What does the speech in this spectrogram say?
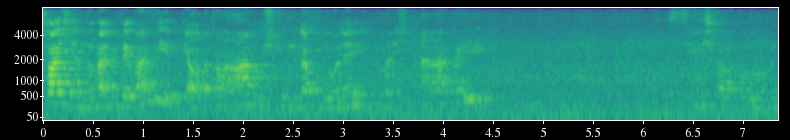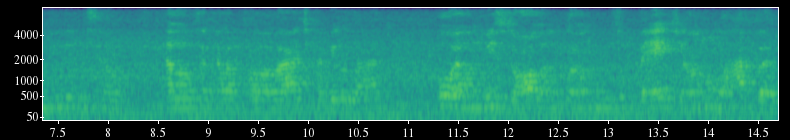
Sua agenda vai viver vazia, porque ela vai falar, ah, o estúdio da fulana é lindo, mas caraca aí. Vocês que ela coloca, meu Deus do céu. Ela usa aquela cola lá de cabelo lá. Ou ela não isola, ela não usa o pad, ela não lava.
